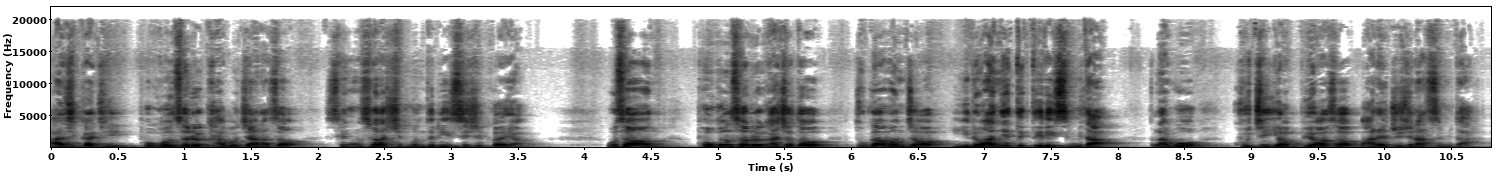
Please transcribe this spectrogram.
아직까지 보건소를 가보지 않아서 생소하신 분들이 있으실 거예요. 우선 보건소를 가셔도 누가 먼저 이러한 혜택들이 있습니다. 라고 굳이 옆에 와서 말해주진 않습니다.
